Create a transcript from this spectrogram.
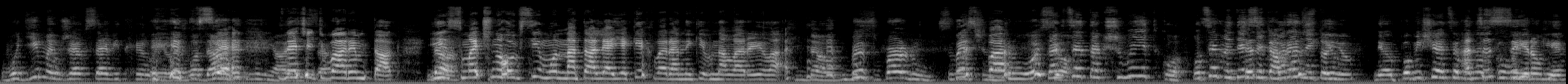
В воді ми вже все відхилили. Вода Все. відміняється. Значить, варим так. Да. І смачного всім, он, Наталя, яких вареників наварила? Да. Без пару. Без Смачно. пару. Ось. Так о. це так швидко. Оце ми 10 з вареників е, поміщається А це з сковорідки.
